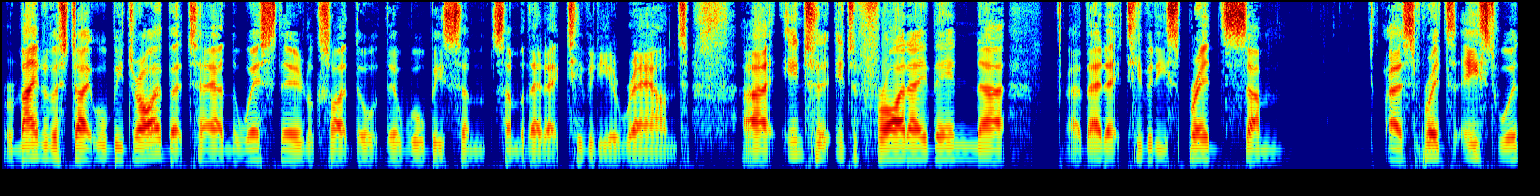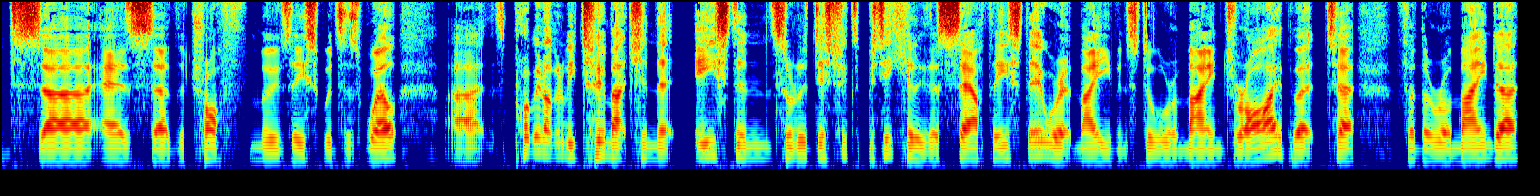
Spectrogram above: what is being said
remainder of the state will be dry, but in the west there it looks like there, there, will be some some of that activity around. into into Friday then. that activity spreads um, uh, spreads eastwards uh, as uh, the trough moves eastwards as well. Uh, it's probably not going to be too much in the eastern sort of districts, particularly the southeast there, where it may even still remain dry. But uh, for the remainder,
